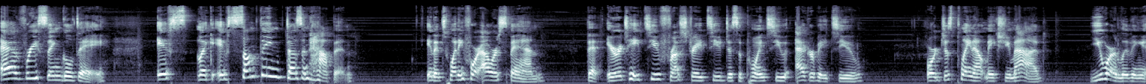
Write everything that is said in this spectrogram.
every single day, if like if something doesn't happen in a 24-hour span that irritates you, frustrates you, disappoints you, aggravates you, or just plain out makes you mad, you are living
